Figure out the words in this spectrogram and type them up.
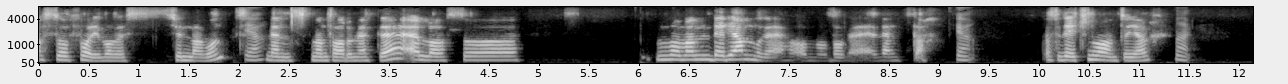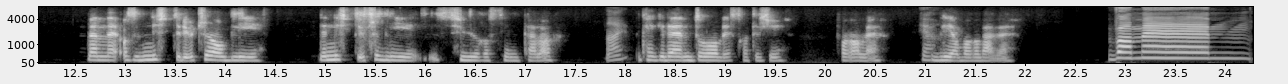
og så får de bare skylde rundt Ja. mens man tar det møtet, eller så må man be de andre om å bare vente. Ja. Altså, det er ikke noe annet å gjøre. Nei. Men eh, altså, det nytter det jo ikke å bli det nytter jo ikke å bli sur og sint heller. Nei. Jeg tenker det er en dårlig strategi for alle. Ja. Det blir bare verre. Hva med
